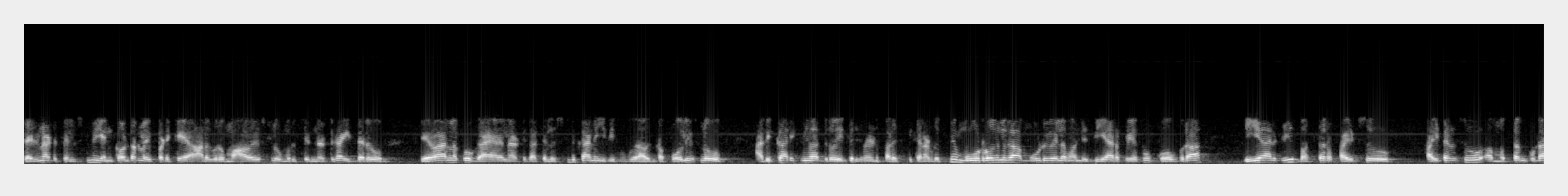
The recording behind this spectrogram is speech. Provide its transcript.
జరిగినట్టు తెలుస్తుంది. ఎన్కౌంటర్లో ఇప్పటికే ఆరుగురు మావోయిస్టులు మృతి చెందినట్టుగా ఇద్దరు జవాన్లకు గాయాలైనట్టుగా తెలుస్తుంది. కానీ ఇది ఇంకా పోలీసులు అధికారికంగా ధృవీకరించిన పరిస్థితి కనబడుతుంది. మూడు రోజులుగా మూడు వేల మంది CRPF Cobra DRG Bastar fights fighters ఆ మొత్తం కూడా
